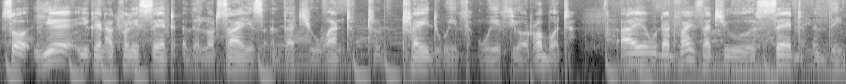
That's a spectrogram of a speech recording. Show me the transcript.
So here you can actually set the lot size that you want to trade with with your robot I would advise that you set the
